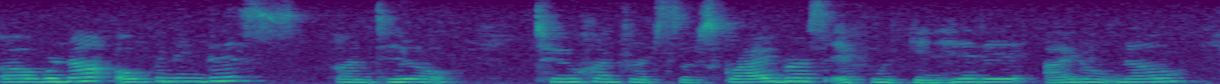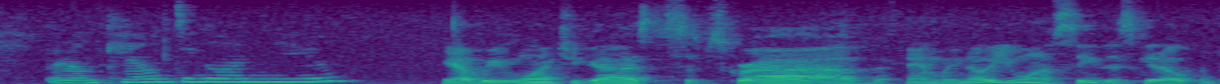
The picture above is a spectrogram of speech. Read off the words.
uh, we're not opening this until 200 subscribers. If we can hit it, I don't know, but I'm counting on you. Yeah, we want you guys to subscribe, and we know you want to see this get opened.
